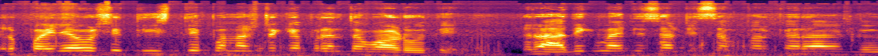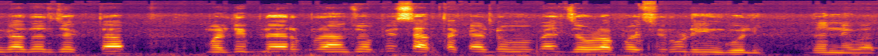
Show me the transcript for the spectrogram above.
तर पहिल्या वर्षी तीस ते पन्नास टक्क्यापर्यंत वाढ होते. तर अधिक माहितीसाठी संपर्क करा Gangadhar Jagtap multiplier branch office Sarthak automobile जवळपास रोड हिंगोली. धन्यवाद.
